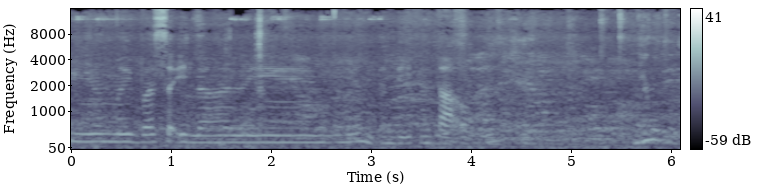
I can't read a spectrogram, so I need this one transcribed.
Ayun, may bus sa ilalim. Ayun, ang liit ng tao. Beautiful.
